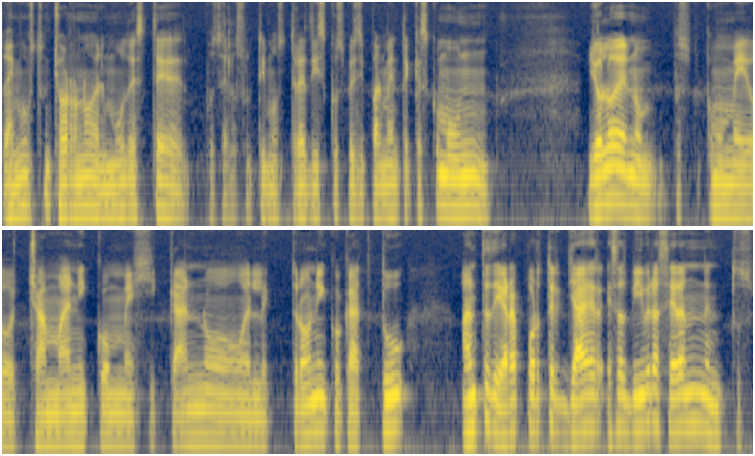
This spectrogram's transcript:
a mí me gusta un chorro, ¿no? El mood este, pues de los últimos tres discos principalmente, que es como un, yo lo denomino pues, como medio chamánico, mexicano, electrónico, acá. Tú, antes de llegar a Porter, ¿ya er, esas vibras eran en tus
